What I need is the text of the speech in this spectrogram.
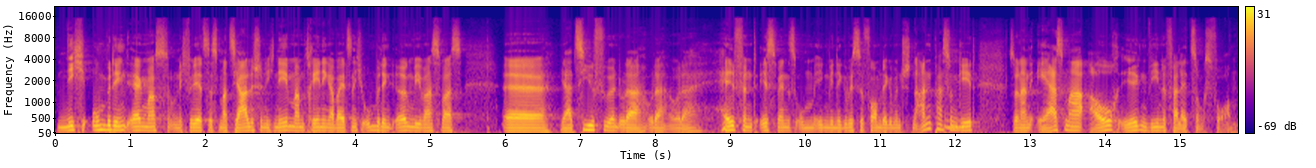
nicht unbedingt irgendwas, und ich will jetzt das Martialische nicht nehmen am Training, aber jetzt nicht unbedingt irgendwie was, was äh, ja, zielführend oder, oder, oder helfend ist, wenn es um irgendwie eine gewisse Form der gewünschten Anpassung mhm. geht, sondern erstmal auch irgendwie eine Verletzungsform.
